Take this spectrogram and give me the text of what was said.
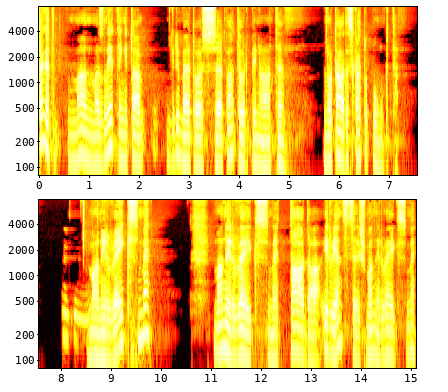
tagad man mazliet tā gribētos eh, paturpināt no tāda skatu punkta Mhm. Man ir veiksme, man ir veiksme tādā, ir viens ceļš, man ir veiksme,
